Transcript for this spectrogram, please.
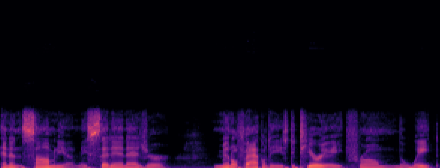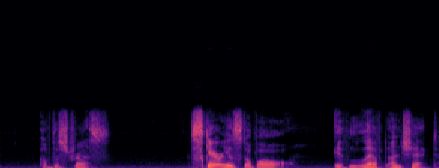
and insomnia may set in as your mental faculties deteriorate from the weight of the stress. Scariest of all, if left unchecked,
